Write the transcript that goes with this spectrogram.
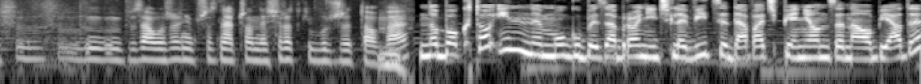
w, w, w założeniu przeznaczone środki budżetowe. Mm. No bo kto inny mógłby zabronić lewicy dawać pieniądze na obiady?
